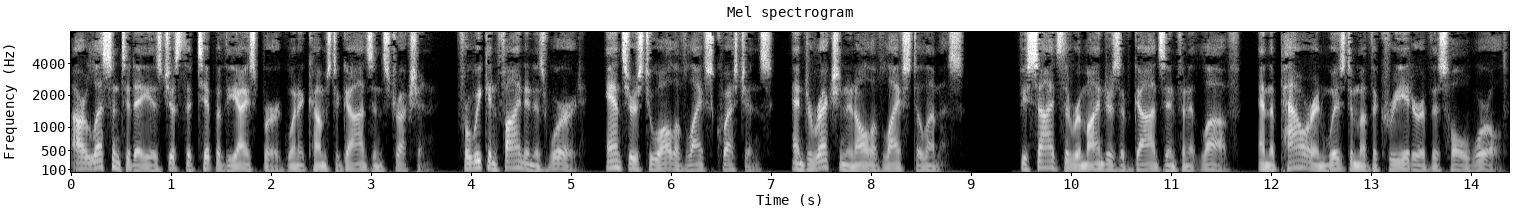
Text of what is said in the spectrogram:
Our lesson today is just the tip of the iceberg when it comes to God's instruction, for we can find in His Word answers to all of life's questions, and direction in all of life's dilemmas. Besides the reminders of God's infinite love, and the power and wisdom of the Creator of this whole world,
